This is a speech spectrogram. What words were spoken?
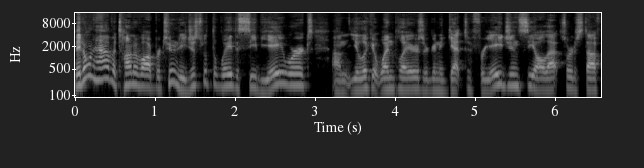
they don't have a ton of opportunity just with the way the CBA works. Um, you look at when players are going to get to free agency, all that sort of stuff,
